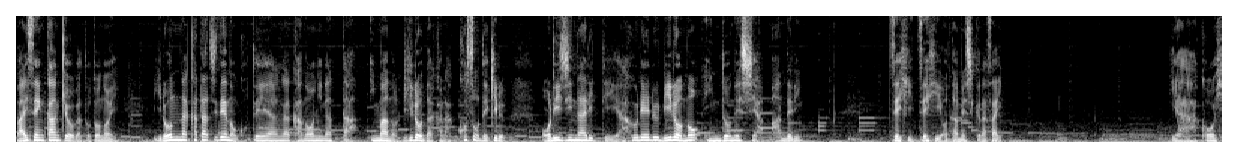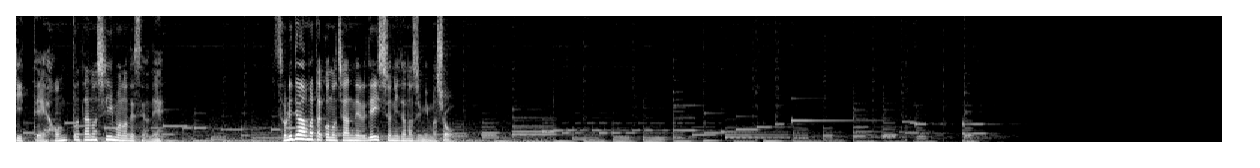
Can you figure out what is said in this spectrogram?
焙煎環境が整いいろんな形でのご提案が可能になった。今のリロだからこそできる。オリジナリティあふれるリロのインドネシアマンデリン。ぜひぜひお試しください。いやコーヒーってほんと楽しいものですよね。それではまたこのチャンネルで一緒に楽しみましょう。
